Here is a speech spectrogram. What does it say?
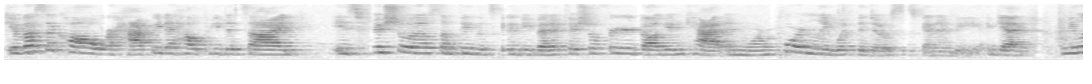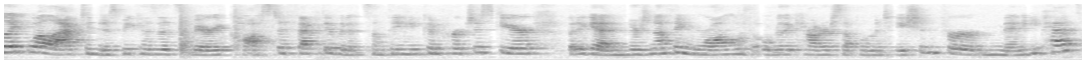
give us a call. We're happy to help you decide is fish oil something that's going to be beneficial for your dog and cat and more importantly what the dose is going to be. Again, we like Welactin just because it's very cost effective and it's something you can purchase here. But again, there's nothing wrong with over-the-counter supplementation for many pets,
